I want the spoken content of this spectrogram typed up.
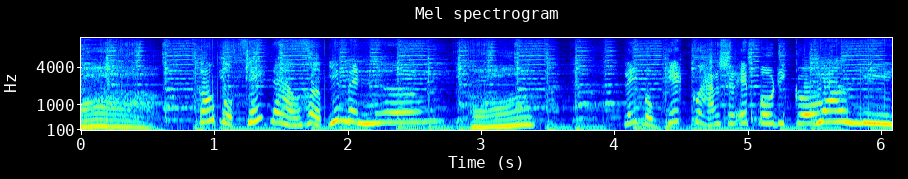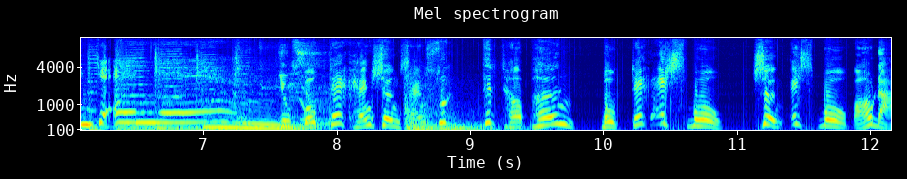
Wow. Có bột trét nào hợp với mình không? Hả? Lấy bột trét của hãng Sơn Expo đi cô. Giao liền cho em nghe. Dùng bột trét hãng Sơn sản xuất thích hợp hơn. Bột trét Expo Sơn Expo bảo đảm.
